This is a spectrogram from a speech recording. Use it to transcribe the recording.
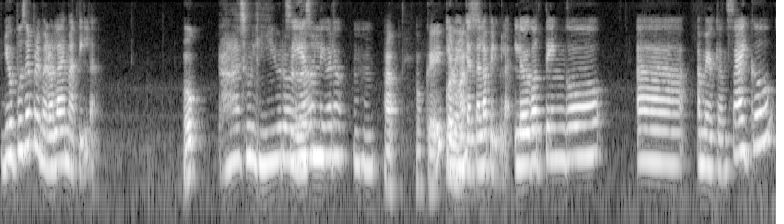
Yo puse primero la de Matilda. Oh, ah, es un libro, Sí, ¿verdad? es un libro. Ah, ok. Y ¿Cuál me más? encanta la película. Luego tengo American Psycho,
